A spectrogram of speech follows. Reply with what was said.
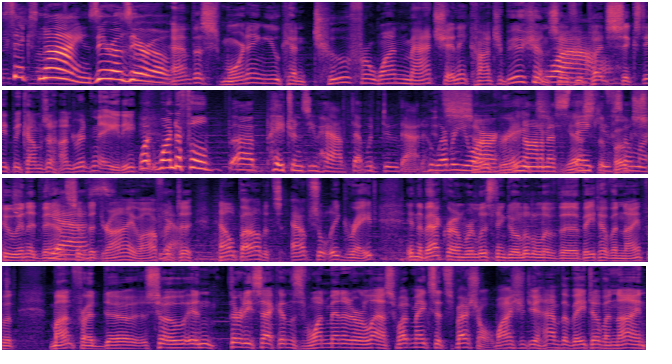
6900. And this morning you can two for one match any contribution. So if you Wow. pledge 60, it becomes 180. What wonderful uh, patrons you have that would do that. Whoever It's you so are, great. anonymous. Yes, Thank the you folks so much. who, in advance of the drive, offered Yeah. to help out. It's absolutely great. In the background, we're listening to a little of the Beethoven Ninth with Manfred. Uh, so, in 30 seconds, one minute or less, what makes it special? Why should you have the Beethoven Nine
